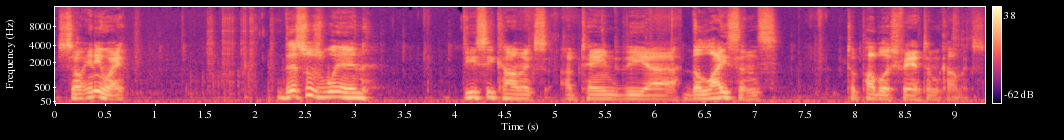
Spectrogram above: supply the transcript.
So anyway, this was when DC Comics obtained the uh, the license to publish Phantom Comics.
